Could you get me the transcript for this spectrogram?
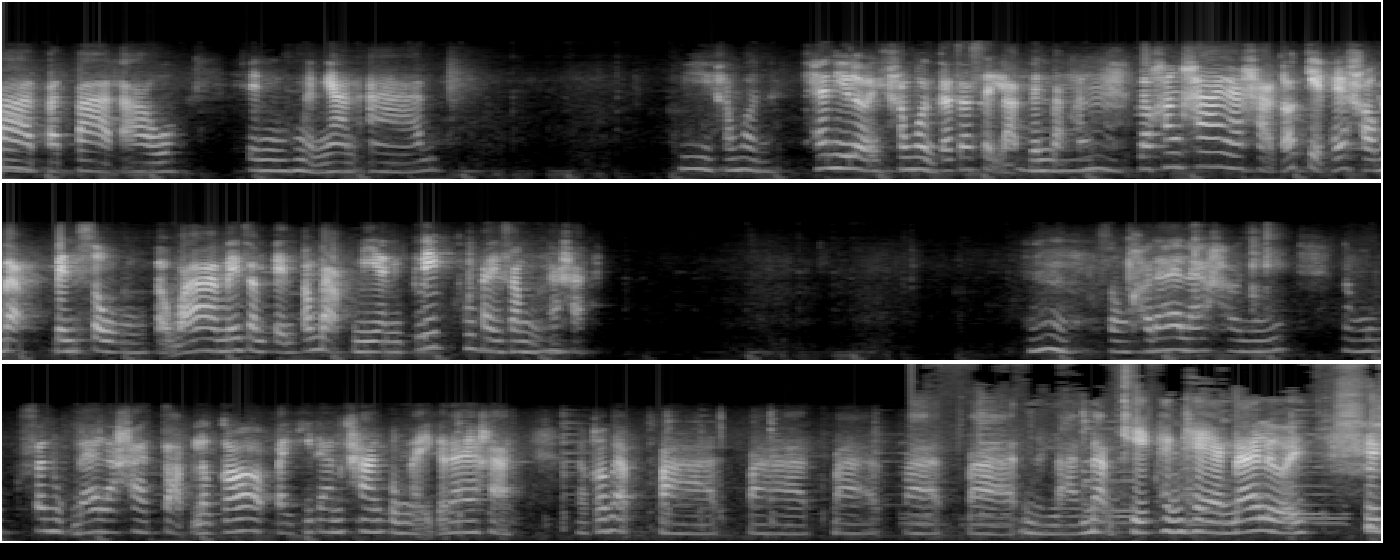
ปาดปาดปาดๆเอา เป็นเหมือนงานอาร์ตนี่ข้างบนแค่นี้เลยข้างบนก็จะเสร็จละเป็นแบบข้างอืมแล้วข้างๆอะค่ะ ก็เก็บให้เขาแบบเป็นทรง แต่ว่าไม่จำเป็นต้องแบบเนียนกริบขึ้นไปเสมอนะคะ อืมทรงเขาได้แล้วคราวนี้น้องมุกสนุกได้แล้วค่ะ จับแล้วก็ไปที่ด้านข้างตรงไหนก็ได้ค่ะ แล้วก็แบบปาดปาดปาดปาดปาดเหมือนร้านแบบเค้กแพงๆได้เลยเค้ก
